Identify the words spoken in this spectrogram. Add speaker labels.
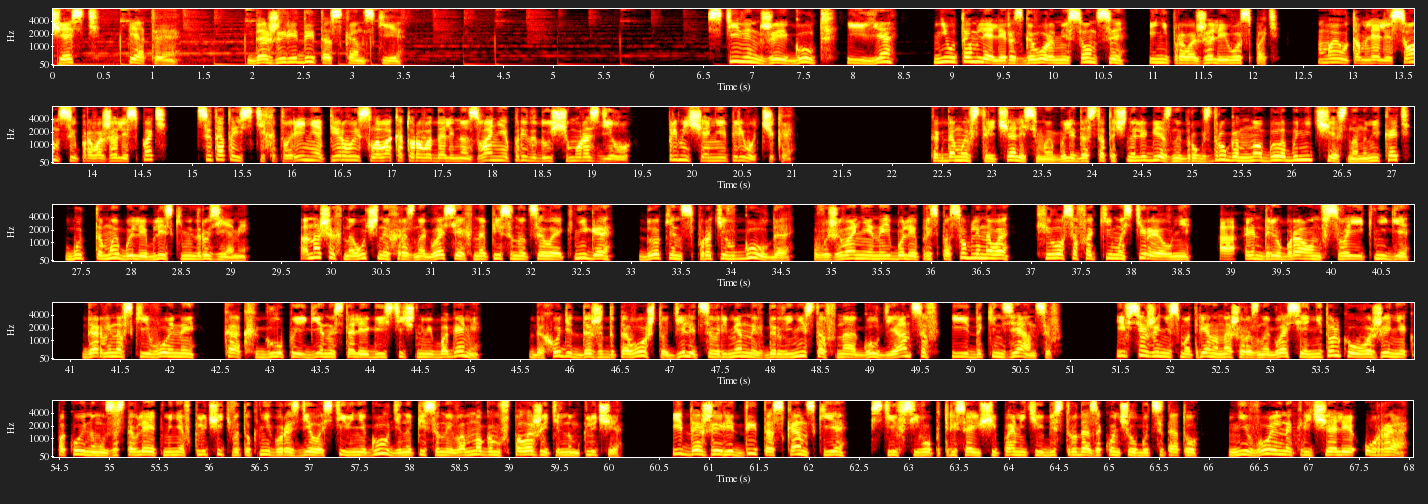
Speaker 1: Часть пятая. Даже ряды тосканские. Стивен Джей Гулд и я не утомляли разговорами солнце и не провожали его спать. Мы утомляли солнце и провожали спать. Цитата из стихотворения, первые слова которого дали название предыдущему разделу. Примечание переводчика. Когда мы встречались, мы были достаточно любезны друг с другом, но было бы нечестно намекать, будто мы были близкими друзьями. О наших научных разногласиях написана целая книга «Докинс против Гулда. Выживание наиболее приспособленного» философа Кима Стирелни, а Эндрю Браун в своей книге «Дарвиновские войны. Как глупые гены стали эгоистичными богами» доходит даже до того, что делит современных дарвинистов на гулдианцев и докинзианцев. И все же, несмотря на наши разногласия, не только уважение к покойному заставляет меня включить в эту книгу раздел о Стивене Гулде, написанный во многом в положительном ключе. И даже ряды тосканские, Стив с его потрясающей памятью без труда закончил бы цитату, невольно кричали «Ура!».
